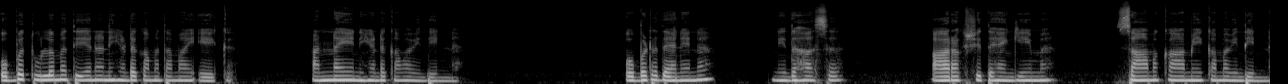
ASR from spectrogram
ඔබ තුලම තියෙන නිහඬකම තමයි ඒක. අන්න ඒ නිහඬකම විඳින්න. ඔබට දැනෙන නිදහස ආරක්ෂිත හැඟීම සාමකාමීකම විඳින්න.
